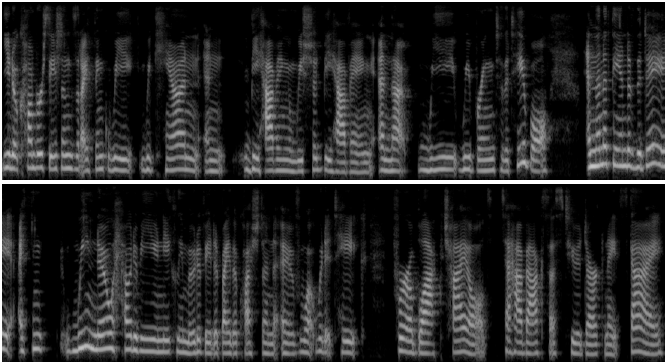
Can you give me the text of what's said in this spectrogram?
you know, conversations that I think we we can and be having and we should be having and that we we bring to the table. And then at the end of the day, I think we know how to be uniquely motivated by the question of what would it take for a black child to have access to a dark night sky.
